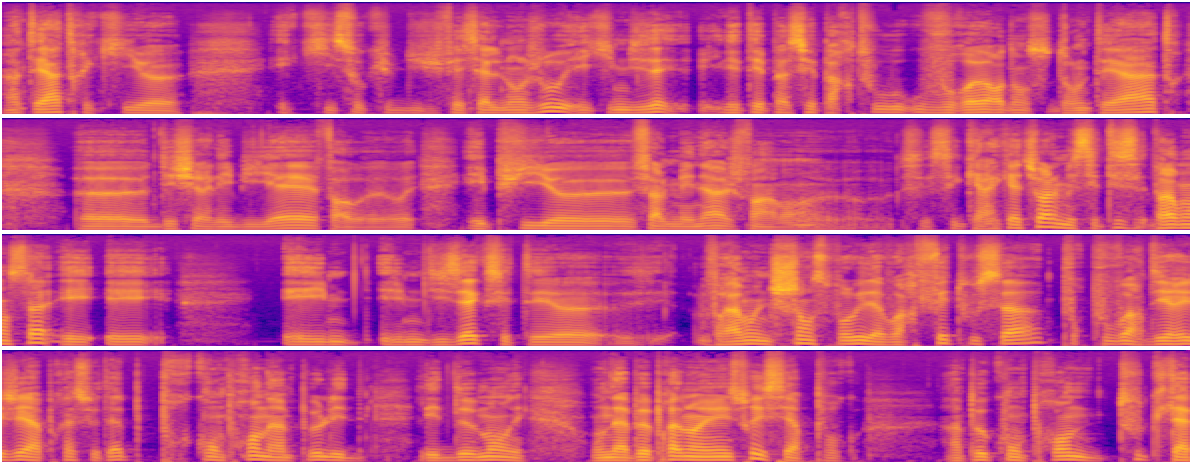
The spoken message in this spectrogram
un théâtre et qui, euh, qui s'occupe du Festival d'Anjou, et qui me disait il était passé partout, ouvreur dans, dans le théâtre, euh, déchirer les billets, ouais, et puis euh, faire le ménage. Euh, c'est caricatural, mais c'était vraiment ça. Et, et il, me- disait que c'était euh, vraiment une chance pour lui d'avoir fait tout ça pour pouvoir diriger après ce théâtre, pour comprendre un peu les, les demandes. On est à peu près dans le même esprit, c'est-à-dire pour un peu comprendre toute la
